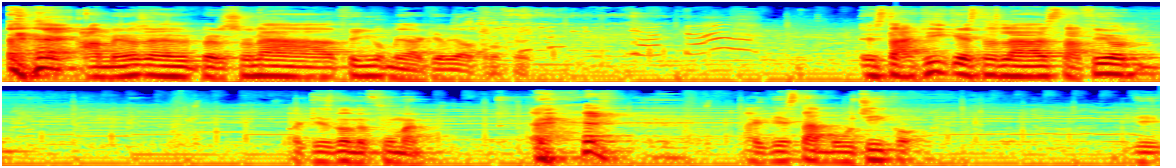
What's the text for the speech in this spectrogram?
al menos en el Persona 5... Mira, aquí había otro objeto. Está aquí, que esta es la estación. Aquí es donde fuman. aquí está Buchico. Aquí.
